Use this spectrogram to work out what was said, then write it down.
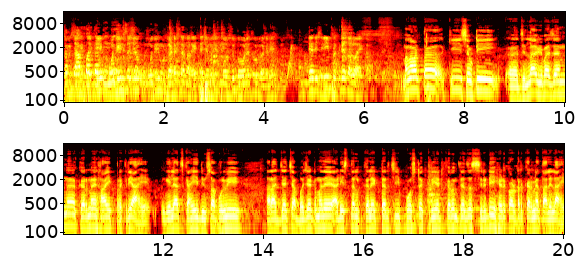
तुम्ही सांगितलं की मोदींचं जे मोदींनी उद्घाटन करणार आहे त्याच्यामध्ये एक महसूल भवनाचं उद्घाटन आहे. त्या दिवशी ही प्रक्रिया चालू आहे का? मला वाटतं की शेवटी जिल्हा विभाजन करणं हा एक प्रक्रिया आहे. गेल्याच काही दिवसापूर्वी राज्याच्या बजेटमध्ये ॲडिशनल कलेक्टरची पोस्ट क्रिएट करून त्याचं शिर्डी हेडक्वार्टर करण्यात आलेलं आहे.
